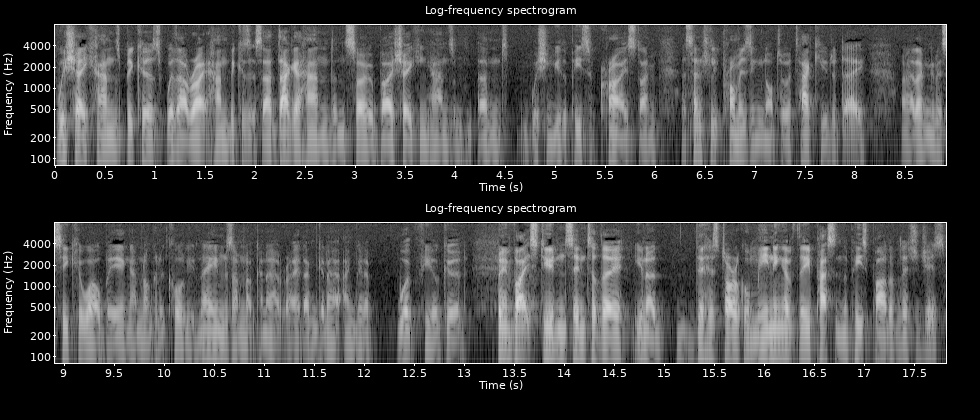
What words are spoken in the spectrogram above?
we shake hands because with our right hand because it's our dagger hand, and so by shaking hands and, and wishing you the peace of Christ, I'm essentially promising not to attack you today. Right? I'm going to seek your well-being. I'm not going to call you names. I'm not going to right. I'm going to I'm going to work for your good. To invite students into the you know the historical meaning of the passing the peace part of liturgies.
